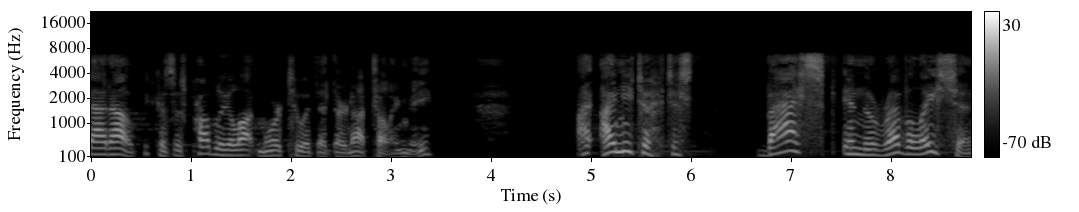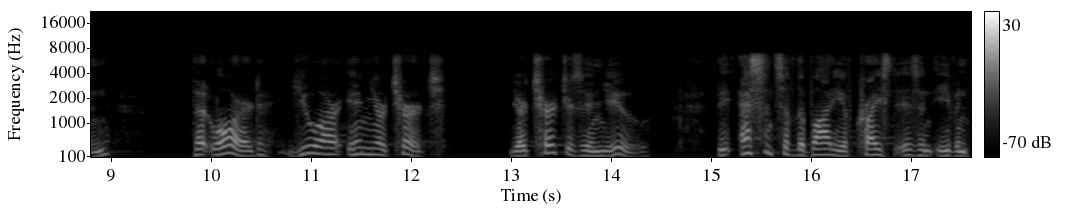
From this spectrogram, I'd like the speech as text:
that out because there's probably a lot more to it that they're not telling me. I, I need to just bask in the revelation that, Lord, you are in your church. Your church is in you. The essence of the body of Christ isn't even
